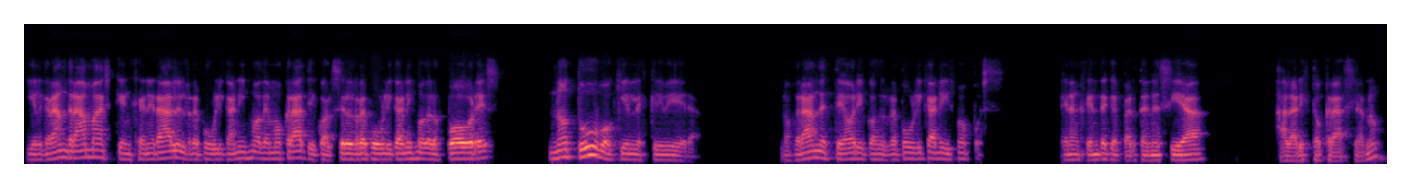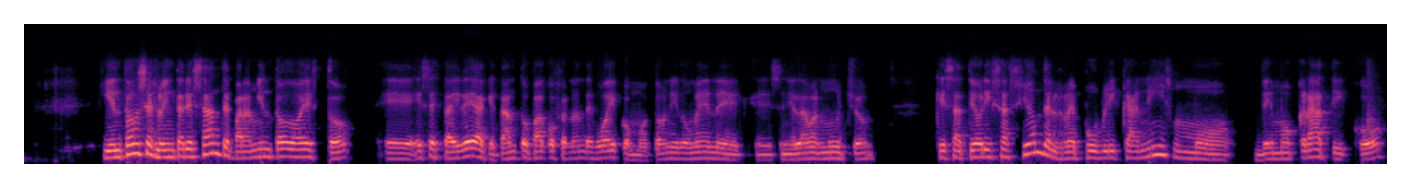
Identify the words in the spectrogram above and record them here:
Y el gran drama es que en general el republicanismo democrático, al ser el republicanismo de los pobres, no tuvo quien le escribiera. Los grandes teóricos del republicanismo, pues, eran gente que pertenecía a la aristocracia, ¿no? Y entonces lo interesante para mí en todo esto eh, es esta idea que tanto Paco Fernández Buey como Tony Domene eh, señalaban mucho, que esa teorización del republicanismo democrático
